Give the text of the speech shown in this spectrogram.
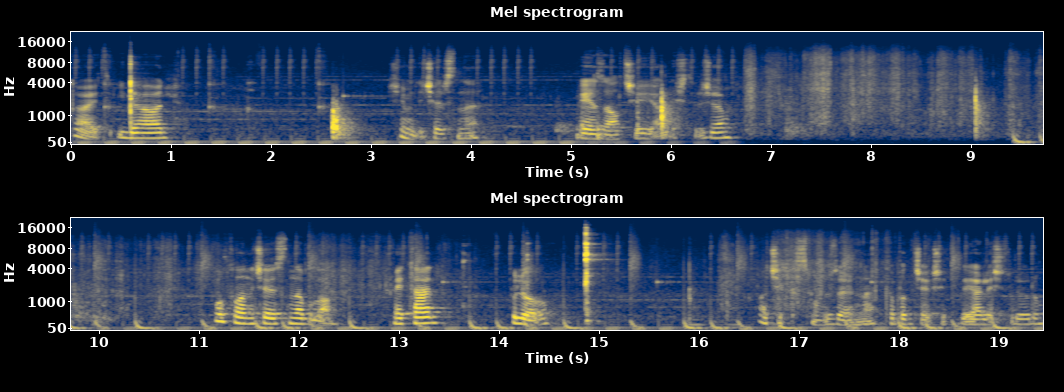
Gayet ideal. Şimdi içerisine beyaz alçıyı yerleştireceğim. Muflanın içerisinde bulan metal bloğu açık kısmın üzerine kapatacak şekilde yerleştiriyorum.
